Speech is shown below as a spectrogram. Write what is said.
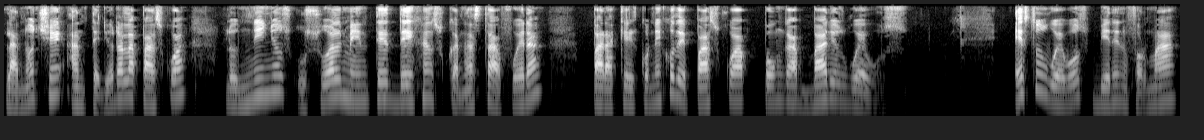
La noche anterior a la Pascua, los niños usualmente dejan su canasta afuera para que el conejo de Pascua ponga varios huevos. Estos huevos vienen en forma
